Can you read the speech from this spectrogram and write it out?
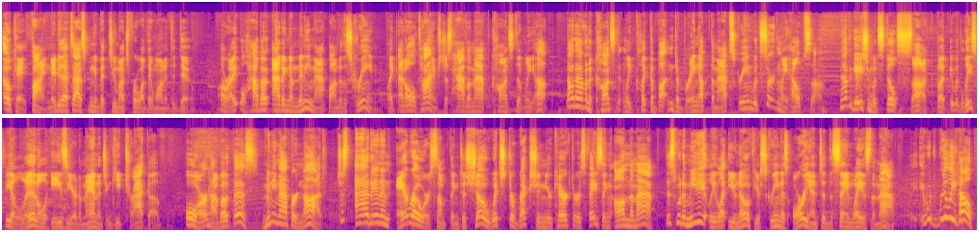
okay, fine, maybe that's asking a bit too much for what they wanted to do. Alright, well how about adding a mini-map onto the screen? Like, at all times, just have a map constantly up. Not having to constantly click a button to bring up the map screen would certainly help some. Navigation would still suck, but it would at least be a little easier to manage and keep track of. Or, how about this? Minimap or not, just add in an arrow or something to show which direction your character is facing on the map. This would immediately let you know if your screen is oriented the same way as the map. It would really help,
